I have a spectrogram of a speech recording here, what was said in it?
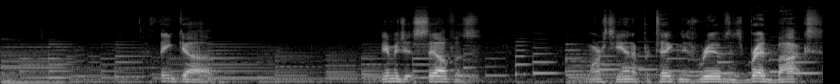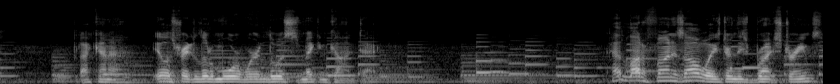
I think uh, the image itself is Marciano protecting his ribs and his bread box, but I kind of illustrated a little more where Louis is making contact. Had a lot of fun as always during these brunch streams.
